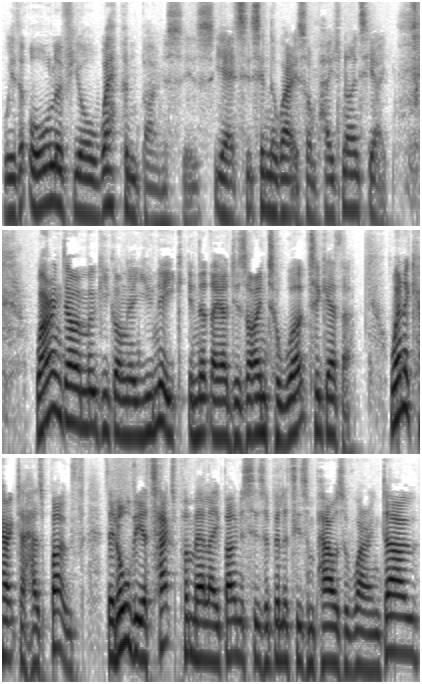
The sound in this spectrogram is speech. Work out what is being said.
with all of your weapon bonuses. Yes, it's in the it's on page 98. Warang Do and Mugi Gong are unique in that they are designed to work together. When a character has both, then all the attacks per melee, bonuses, abilities, and powers of Warang Do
